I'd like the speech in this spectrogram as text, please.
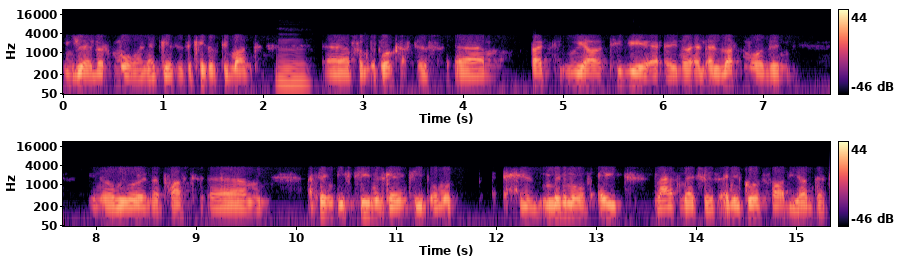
enjoy a lot more, and I guess it's a case of demand mm. uh, from the broadcasters. Um, but we are on TV, uh, you know, a, a, lot more than you know we were in the past. Um, I think each team is guaranteed almost a minimum of eight live matches, and it goes far beyond that.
